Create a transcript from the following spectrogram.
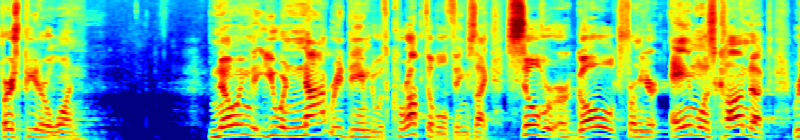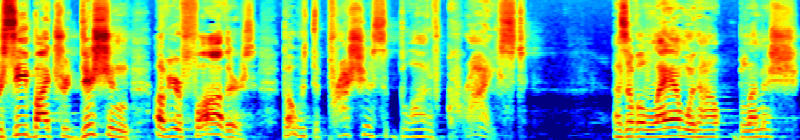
1 Peter 1 knowing that you were not redeemed with corruptible things like silver or gold from your aimless conduct received by tradition of your fathers, but with the precious blood of Christ, as of a lamb without blemish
